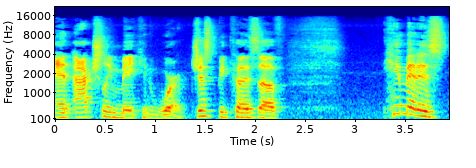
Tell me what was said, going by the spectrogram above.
and actually make it work just because of him and his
